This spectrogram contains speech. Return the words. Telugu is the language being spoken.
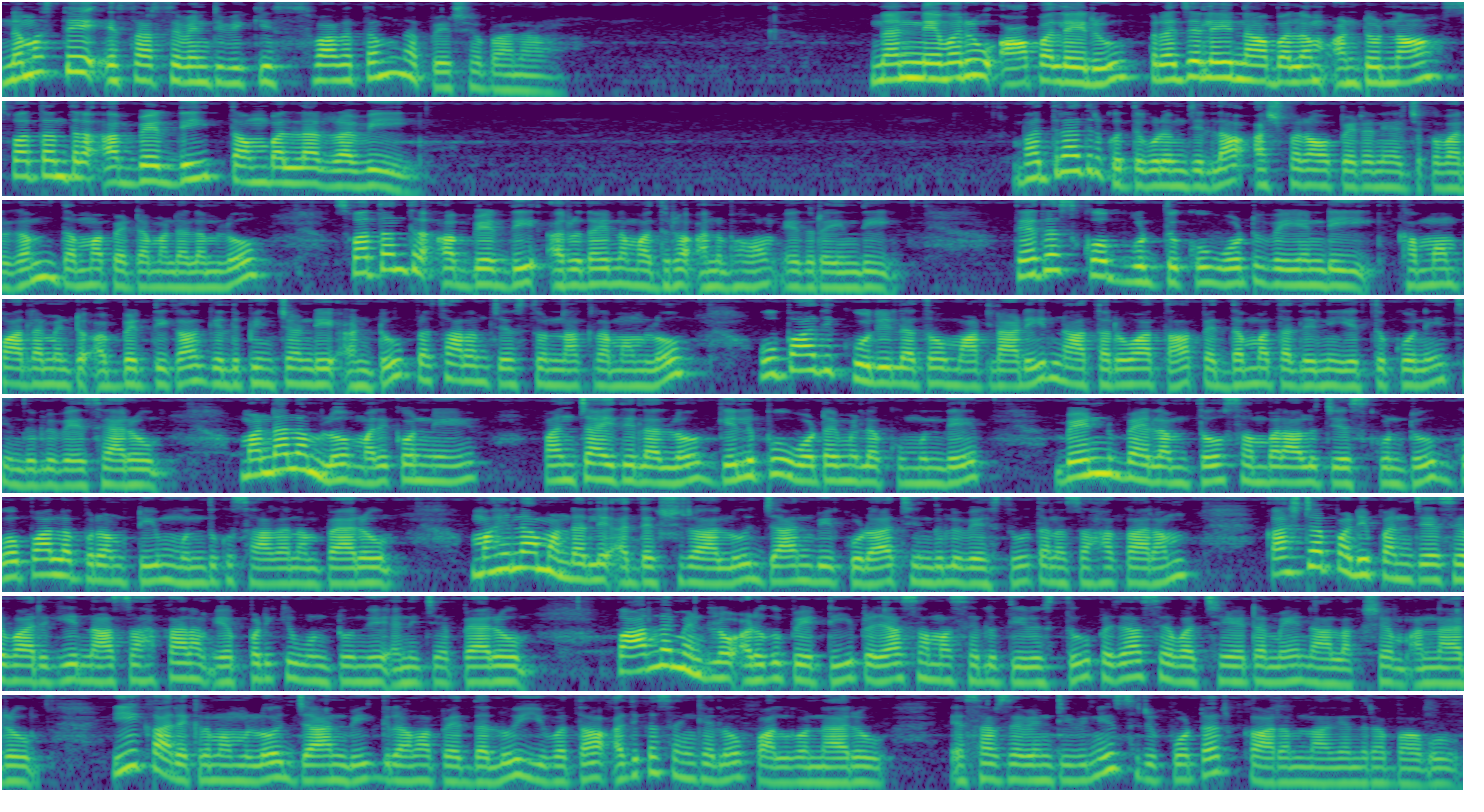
నమస్తే ఎస్ఆర్ సెవెన్ టీవీకి స్వాగతం. నా పేరు శబానా. నన్నెవరూ ఆపలేరు. ప్రజలే నా బలం అంటున్న స్వతంత్ర అభ్యర్థి తంబల్ల రవి. భద్రాద్రి కొత్తగూడెం జిల్లా అశ్వరావుపేట నియోజకవర్గం దమ్మపేట మండలంలో స్వతంత్ర అభ్యర్థి అరుదైన మధుర అనుభవం ఎదురైంది. తేదస్కోప్ గుర్తుకు ఓటు వేయండి. ఖమ్మం పార్లమెంటు అభ్యర్థిగా గెలిపించండి అంటూ ప్రచారం చేస్తున్న క్రమంలో ఉపాధి కూలీలతో మాట్లాడి నా తరువాత పెద్దమ్మ తల్లిని ఎత్తుకొని చిందులు వేశారు. మండలంలో మరికొన్ని పంచాయతీలలో గెలుపు ఓటమిలకు ముందే బెండ్ మేళంతో సంబరాలు చేసుకుంటూ గోపాలపురం టీం ముందుకు సాగనంపారు. మహిళా మండలి అధ్యక్షురాలు జాన్వి కూడా చిందులు వేస్తూ తన సహకారం కష్టపడి పనిచేసే వారికి నా సహకారం ఎప్పటికీ ఉంటుంది అని చెప్పారు. పార్లమెంట్లో అడుగుపెట్టి ప్రజా సమస్యలు తీరుస్తూ ప్రజాసేవ చేయటమే నా లక్ష్యం అన్నారు. ఈ కార్యక్రమంలో జాన్వి గ్రామ పెద్దలు యువత అధిక సంఖ్యలో పాల్గొన్నారు. SR seven TV news reporter Karam Nagendrababu.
